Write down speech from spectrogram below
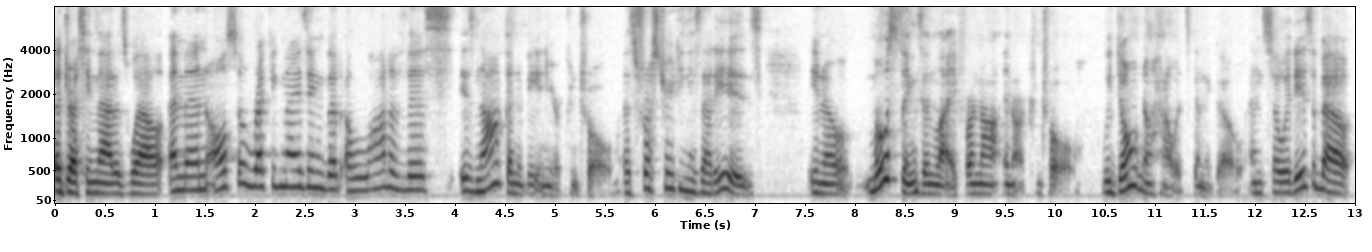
addressing that as well, and then also recognizing that a lot of this is not going to be in your control. As frustrating as that is, you know, most things in life are not in our control. We don't know how it's going to go, and so it is about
